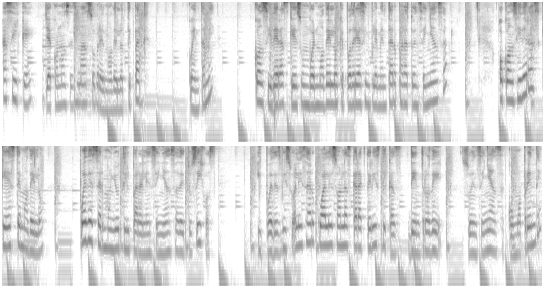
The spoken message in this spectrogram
Así que ya conoces más sobre el modelo TIPAC. Cuéntame, ¿consideras que es un buen modelo que podrías implementar para tu enseñanza? ¿O consideras que este modelo puede ser muy útil para la enseñanza de tus hijos? Y puedes visualizar cuáles son las características dentro de su enseñanza, cómo aprende.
